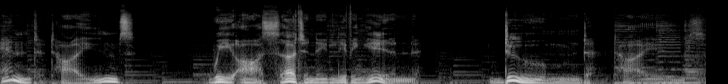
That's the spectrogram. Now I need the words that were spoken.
end times, we are certainly living in doomed times.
